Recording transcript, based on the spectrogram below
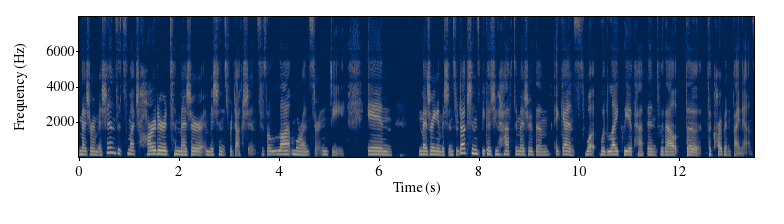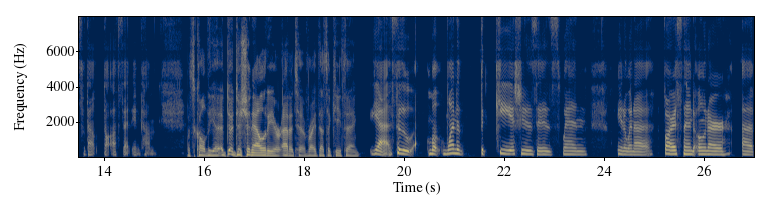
measure emissions. It's much harder to measure emissions reductions. There's a lot more uncertainty in measuring emissions reductions because you have to measure them against what would likely have happened without the, the carbon finance, without the offset income. What's called the uh, additionality or additive, right? That's a key thing. Yeah. So, well, one of the key issues is when you know, when a forest land owner uh,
